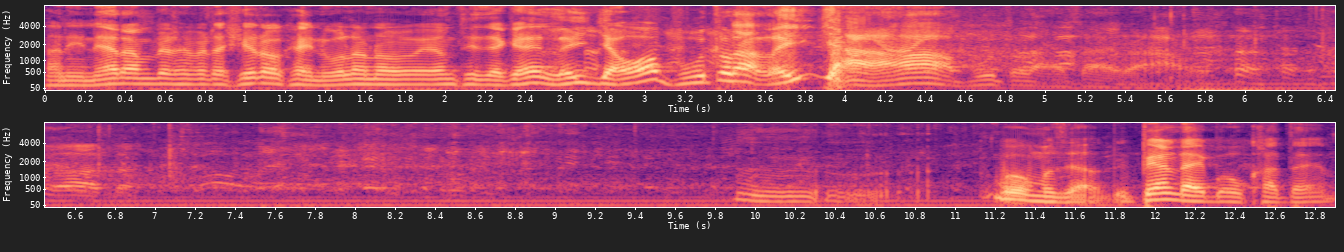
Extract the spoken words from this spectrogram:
અને નેરામ બેઠા બેઠા શીરો ખાઈને ઓલાનો એમ થઈ જાય કે લઈ જાઓ ભૂતળા, લઈ જા. ભૂતળા સાહેબ બહુ મજા આવતી. પેંડાય બહુ ખાતા એમ.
